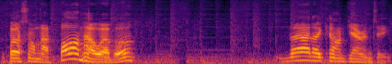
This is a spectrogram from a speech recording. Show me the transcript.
The person on that farm, however, that I can't guarantee.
